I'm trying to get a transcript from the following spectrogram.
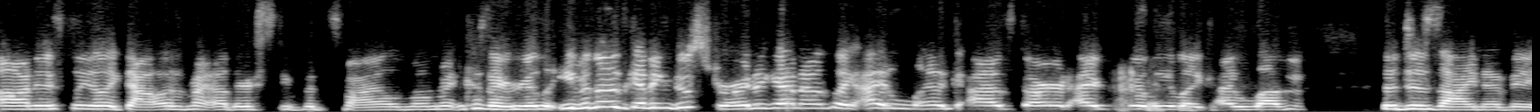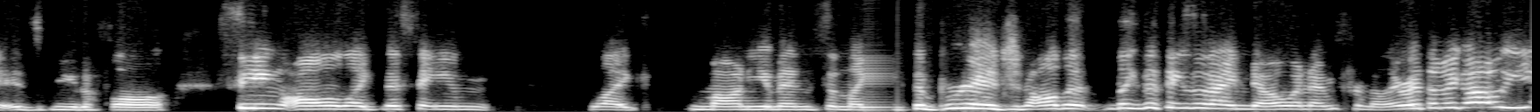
honestly, like that was my other stupid smile moment because I really even though it's getting destroyed again, I was like, I like Asgard. I really like I love the design of. It's beautiful. Seeing all like the same like monuments and like the bridge and all the like the things that I know and I'm familiar with. I'm like, oh yay,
